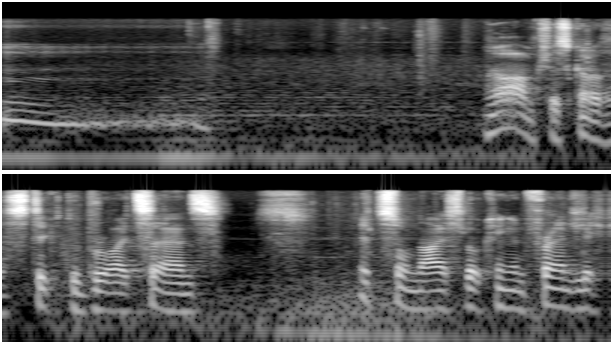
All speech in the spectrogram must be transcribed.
Hmm. I'm just gonna stick to Bright Sands. It's so nice looking and friendly.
